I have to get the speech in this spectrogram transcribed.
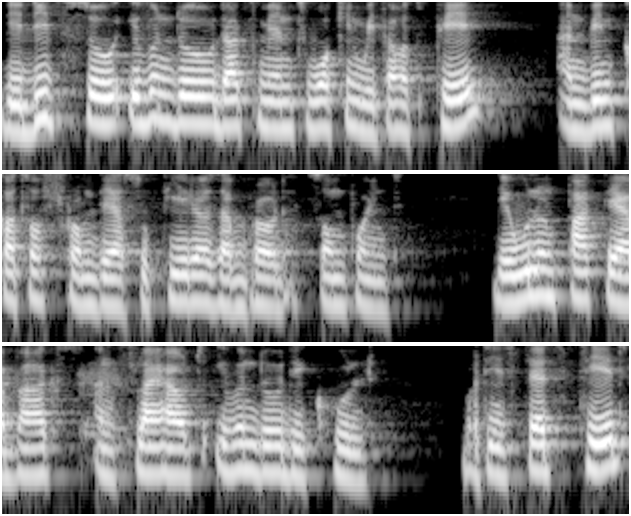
They did so even though that meant working without pay and being cut off from their superiors abroad at some point. They wouldn't pack their bags and fly out even though they could, but instead stayed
